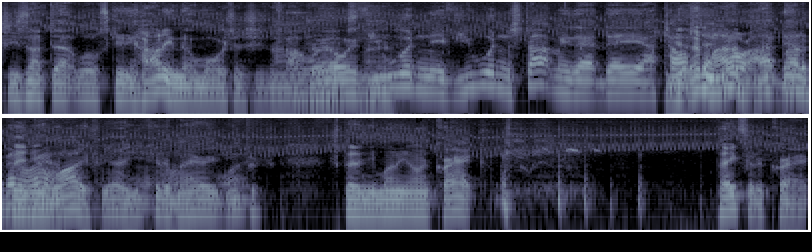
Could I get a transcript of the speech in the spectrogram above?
she's not that little skinny hottie no more since she's not Oh on drugs. well, if you wouldn't, if you wouldn't have stopped me that day, I Yeah, tossed that that might have, that might have been, been your wife. Yeah, you Yeah, could have married. You spending your money on crack. Pay for the crack.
